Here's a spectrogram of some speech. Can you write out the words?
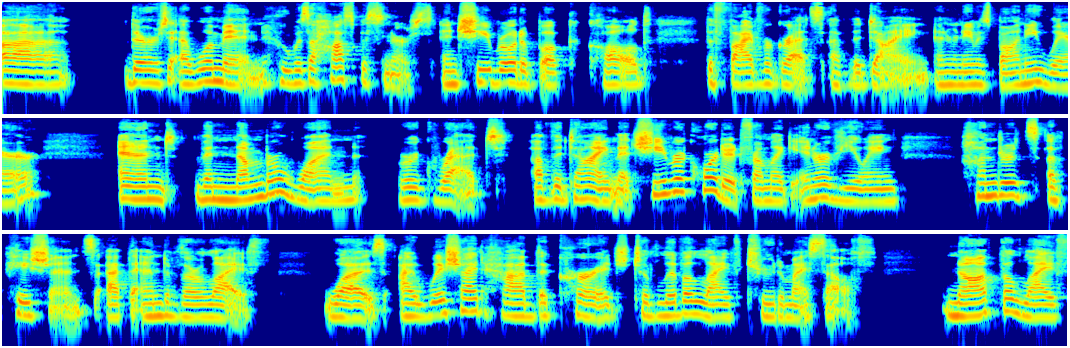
uh, there's a woman who was a hospice nurse, and she wrote a book called The Five Regrets of the Dying. And her name is Bonnie Ware. And the number one regret of the dying that she recorded from like interviewing hundreds of patients at the end of their life was I wish I'd had the courage to live a life true to myself, not the life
